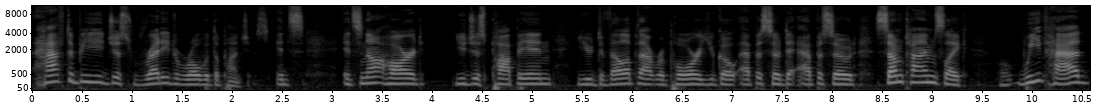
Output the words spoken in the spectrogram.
have to be just ready to roll with the punches. It's it's not hard. You just pop in, you develop that rapport, you go episode to episode. Sometimes like we've had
